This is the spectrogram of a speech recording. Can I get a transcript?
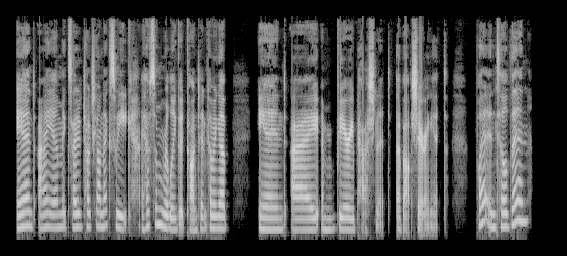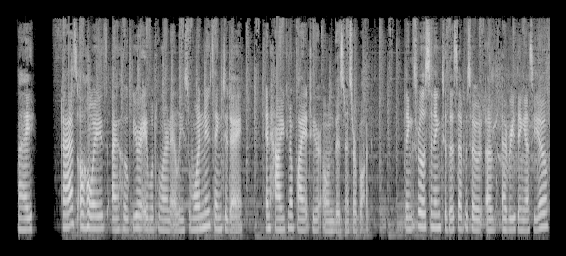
And I am excited to talk to y'all next week. I have some really good content coming up and I am very passionate about sharing it. But until then, bye. As always, I hope you are able to learn at least one new thing today and how you can apply it to your own business or blog. Thanks for listening to this episode of Everything SEO.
